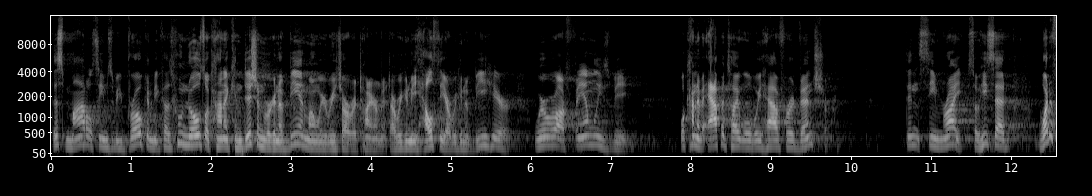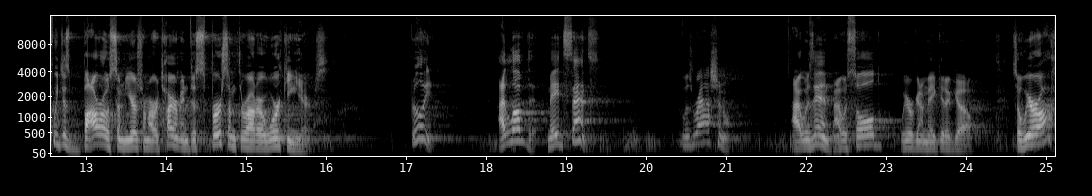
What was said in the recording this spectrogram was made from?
This model seems to be broken because who knows what kind of condition we're going to be in when we reach our retirement? Are we going to be healthy? Are we going to be here? Where will our families be? What kind of appetite will we have for adventure? Didn't seem right. So he said, What if we just borrow some years from our retirement and disperse them throughout our working years? Brilliant. I loved it. Made sense. It was rational. I was in. I was sold. We were going to make it a go. So we were off.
